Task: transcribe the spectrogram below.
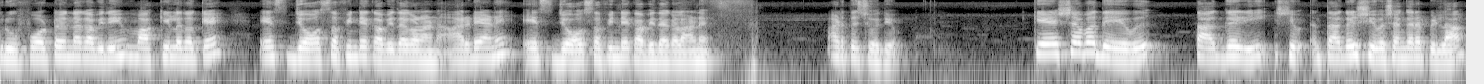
ഗ്രൂപ്പ് ഫോട്ടോ എന്ന കവിതയും ബാക്കിയുള്ളതൊക്കെ എസ് ജോസഫിന്റെ കവിതകളാണ്. ആരുടെയാണ്? എസ് ജോസഫിന്റെ കവിതകളാണ്. അടുത്ത ചോദ്യം. കേശവദേവ് തകഴി ശിവ തകഴി ശിവശങ്കരപിള്ള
